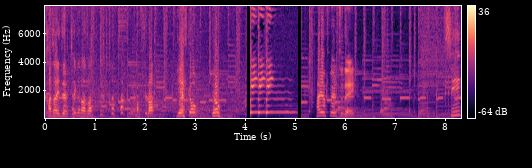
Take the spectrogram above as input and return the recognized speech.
가자 이제 퇴근하자 갑시다 Let's go Go. How you feel today? See?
